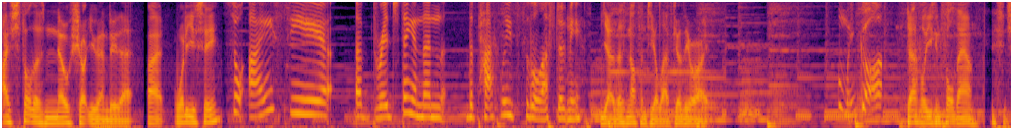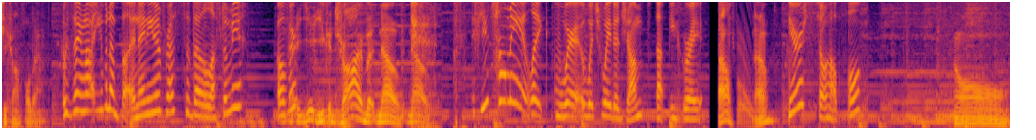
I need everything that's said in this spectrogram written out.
I just thought there's no shot you're gonna do that. All right, what do you see? So I see a bridge thing, and then the path leads to the left of me. Yeah, there's nothing to your left. Go to your right. Oh my god. Careful, you can fall down. she can't fall down. Is there not even a button I need to press to the left of me? Over? You, you could try, but no, no. If you tell me like where which way to jump, that'd be great. I don't know. You're so helpful. Oh.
